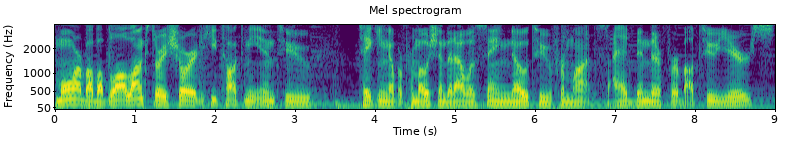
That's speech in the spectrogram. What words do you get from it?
More, blah, blah, blah. Long story short, he talked me into taking up a promotion that I was saying no to for months. I had been there for about two years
